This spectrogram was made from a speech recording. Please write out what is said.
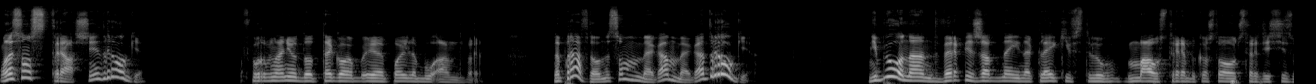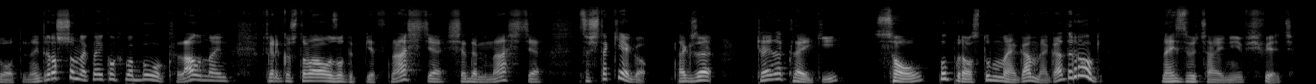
One są strasznie drogie. W porównaniu do tego, e, po ile był Antwerp. Naprawdę, one są mega, mega drogie. Nie było na Antwerpie żadnej naklejki w stylu Mouse, które by kosztowało 40 zł. Najdroższą naklejką chyba było Cloud9, które kosztowało złoty 15, 17, coś takiego. Także te naklejki są po prostu mega, mega drogie. Najzwyczajniej w świecie.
